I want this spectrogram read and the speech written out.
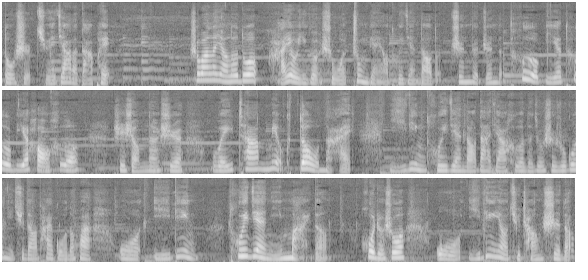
都是绝佳的搭配。说完了养乐多，还有一个是我重点要推荐到的，真的真的特别特别好喝，是什么呢？是维他 Milk 豆奶。一定推荐到大家喝的，就是如果你去到泰国的话，我一定推荐你买的，或者说，我一定要去尝试的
